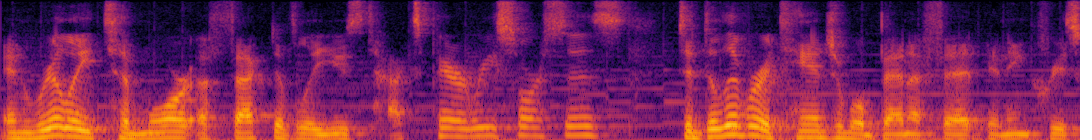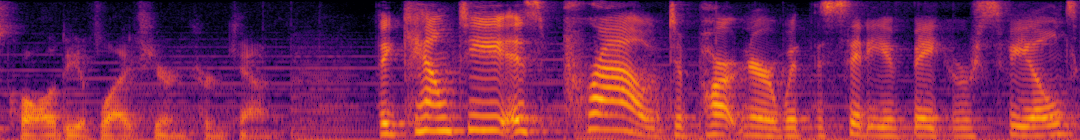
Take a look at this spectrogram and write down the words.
and really to more effectively use taxpayer resources to deliver a tangible benefit and increase quality of life here in Kern County. The county is proud to partner with the city of Bakersfield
